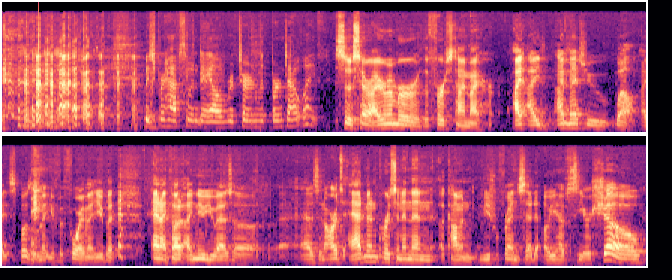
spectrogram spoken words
which perhaps one day I'll return with Burnt Out Wife. So, Sara, I remember the first time I heard. I, I, I met you, well, I suppose I met you before I met you, but, and I thought I knew you as a, as an arts admin person, and then a common mutual friend said, "Oh, you have to see your show."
